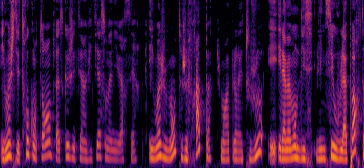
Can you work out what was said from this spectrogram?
et moi j'étais trop contente parce que j'étais invitée à son anniversaire. Et moi je monte, je frappe, je me rappellerai toujours. Et, et la maman de Lindsay ouvre la porte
